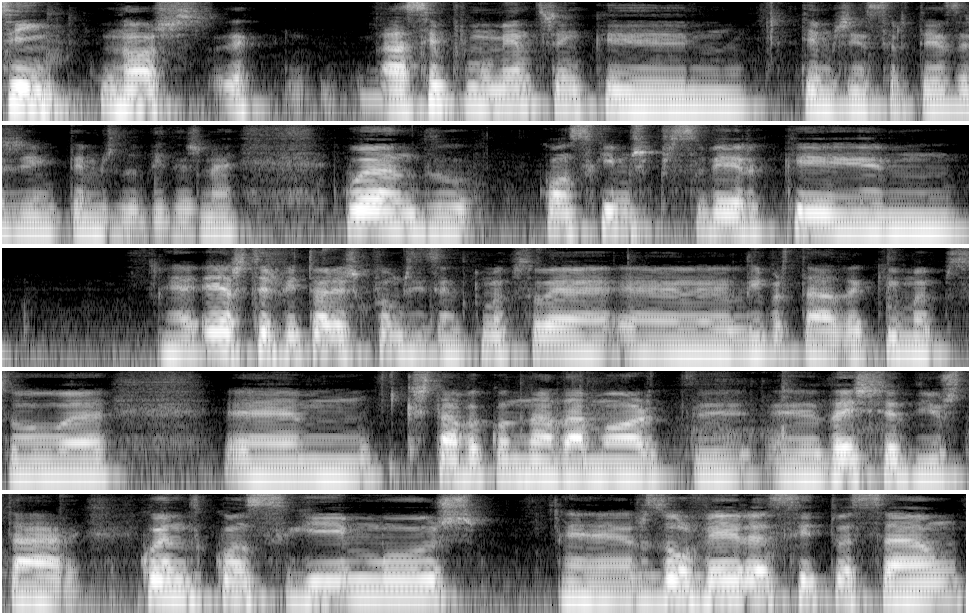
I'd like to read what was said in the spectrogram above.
Sim, nós eh, há sempre momentos em que hum, temos incertezas e em que temos dúvidas, não é? quando conseguimos perceber que hum, estas vitórias que fomos dizendo, que uma pessoa é, é libertada, que uma pessoa um, que estava condenada à morte uh, deixa de o estar, quando conseguimos uh, resolver a situação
